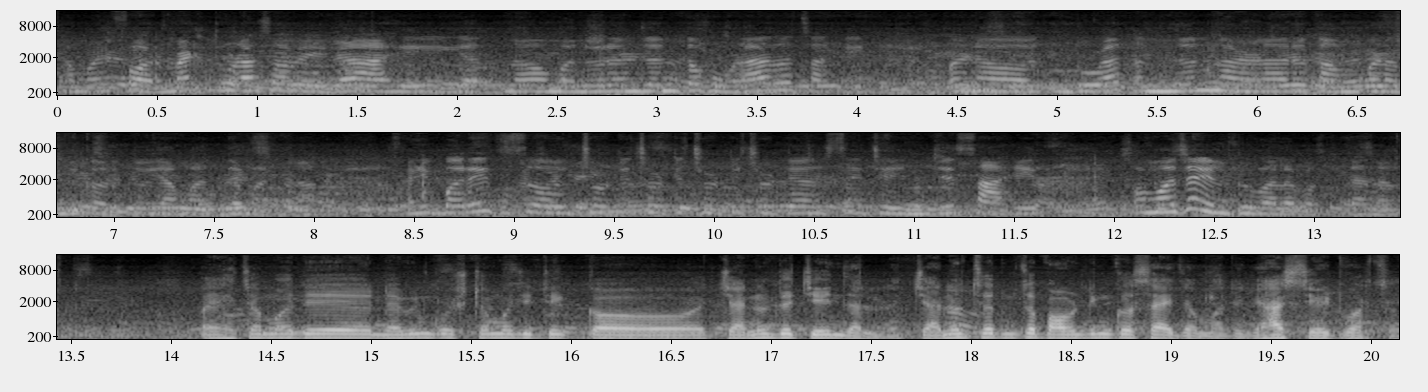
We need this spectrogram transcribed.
त्यामुळे फॉर्मॅट थोडासा वेगळा आहे. यातनं मनोरंजन तर होणारच आहे. पण डोळ्यात अंजन घालणारं काम पण आम्ही करतो या माध्यमातून. आणि बरेच छोटे छोटे छोटे छोटे असे चेंजेस आहेत. सो मजा येईल तुम्हाला बघताना. पण ह्याच्यामध्ये नवीन गोष्ट म्हणजे ते चॅनल जे चेंज झालेलं चॅनलचं तुमचं बाउंडिंग कसं आहे याच्यामध्ये? ह्या सेटवरचं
